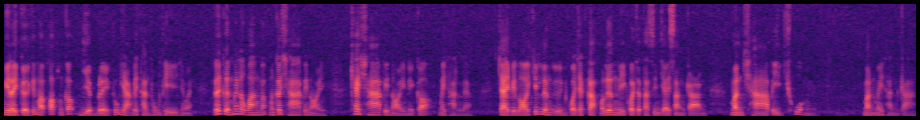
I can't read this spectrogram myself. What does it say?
มีอะไรเกิดขึ้นมาปั๊บมันก็เหยียบเบรกทุกอย่างได้ทันท่วงทีใช่ไหมแต่ถ้าเกิดไม่ระวังปั๊บมันก็ช้าไปหน่อย แค่ช้าไปหน่อยเนี่ยก็ไม่ทันแล้ว ใจไปลอยคิดเรื่องอื่น กว่าจะกลับมาเรื่องนี้กว่าจะตัดสินใจสั่งการ มันช้าไปอีกช่วงนึงมันไม่ทันการ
